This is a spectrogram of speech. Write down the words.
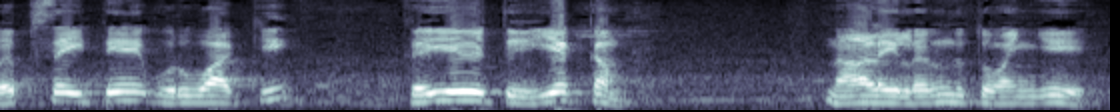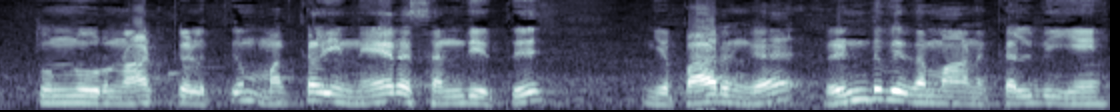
வெப்சைட்டே உருவாக்கி கையெழுத்து இயக்கம் நாளையிலிருந்து துவங்கி தொண்ணூறு நாட்களுக்கு மக்களை நேர சந்தித்து இங்கே பாருங்கள் ரெண்டு விதமான கல்வி ஏன்?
